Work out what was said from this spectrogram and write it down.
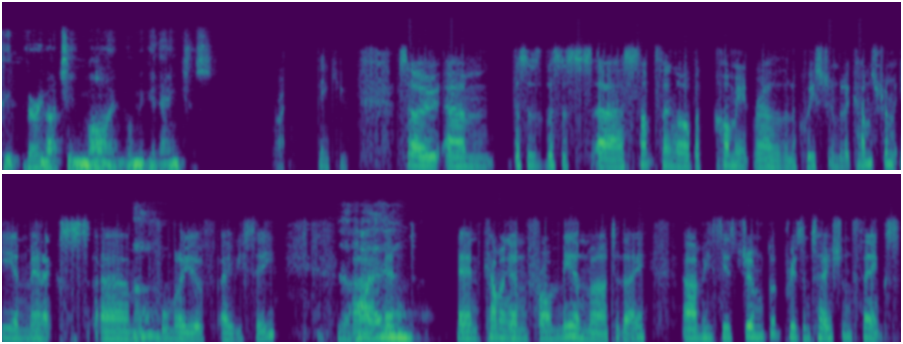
keep very much in mind when we get anxious. Right. Thank you. So um, this is this is uh, something of a comment rather than a question, but it comes from Ian Mannix, um, oh. formerly of ABC, yeah, uh, and and coming in from Myanmar today. Um, he says, Jim, good presentation, thanks.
